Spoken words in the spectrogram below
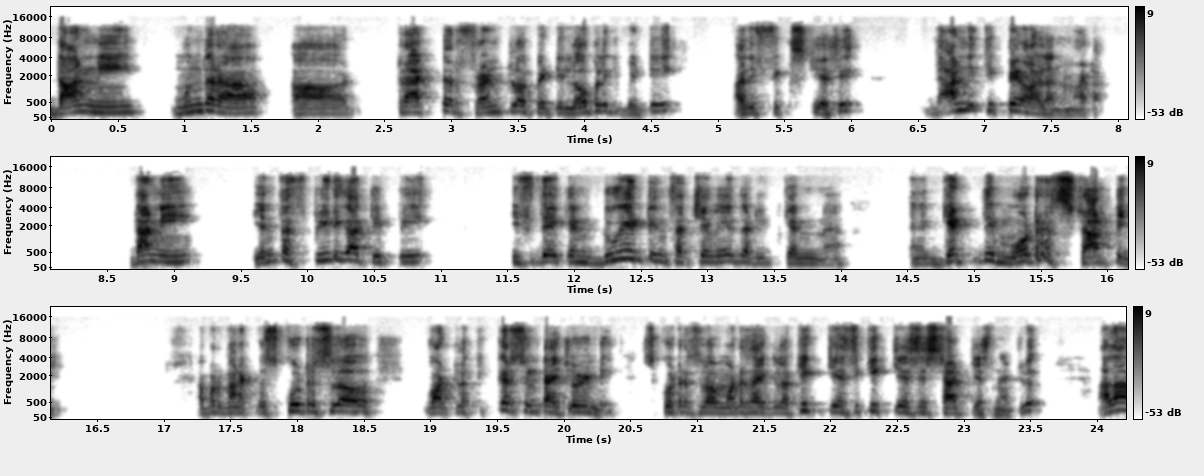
దాన్ని ముందర ఆ ట్రాక్టర్ ఫ్రంట్లో పెట్టి లోపలికి పెట్టి అది ఫిక్స్ చేసి దాన్ని తిప్పేవాళ్ళు అనమాట దాన్ని ఎంత స్పీడ్గా తిప్పి if they can do it in such a way that it can get the motor starting అప్పుడు మనకు స్కూటర్స్లో వాటిలో కిక్కర్స్ ఉంటాయి చూడండి. స్కూటర్స్లో మోటార్ సైకిల్లో కిక్ చేసి కిక్ చేసి స్టార్ట్ చేసినట్లు. అలా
